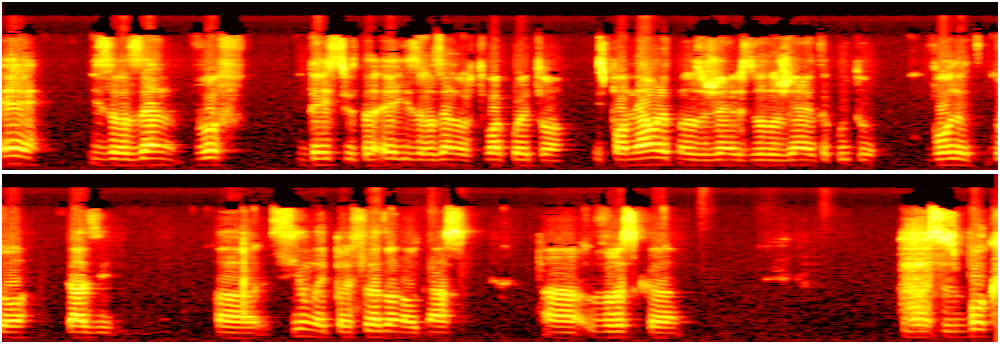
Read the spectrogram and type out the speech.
е изразен в действията, е изразен в това, което изпълняването на задълженията, които водят до тази а, силна и преследвана от нас а, връзка а, с Бог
